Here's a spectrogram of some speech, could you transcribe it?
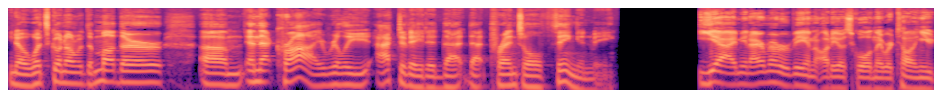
you know what's going on with the mother um and that cry really activated that that parental thing in me Yeah, I mean, I remember being in audio school and they were telling you,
